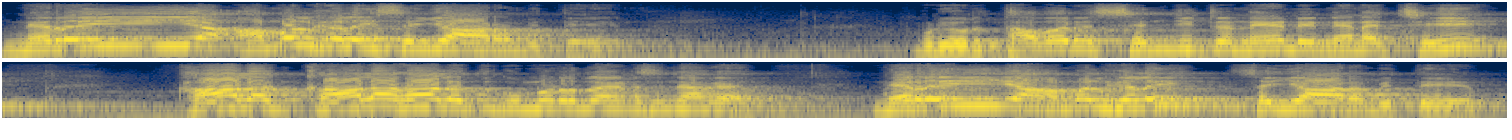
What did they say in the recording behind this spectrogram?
நிறைய அமல்களை செய்ய ஆரம்பித்தேன். இப்படி ஒரு தவறு செஞ்சிட்டனேன்னு நினைச்சு கால காலகாலத்துக்கு உமர் என்ன செஞ்சாங்க? நிறைய அமல்களை செய்ய ஆரம்பித்தேன்.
